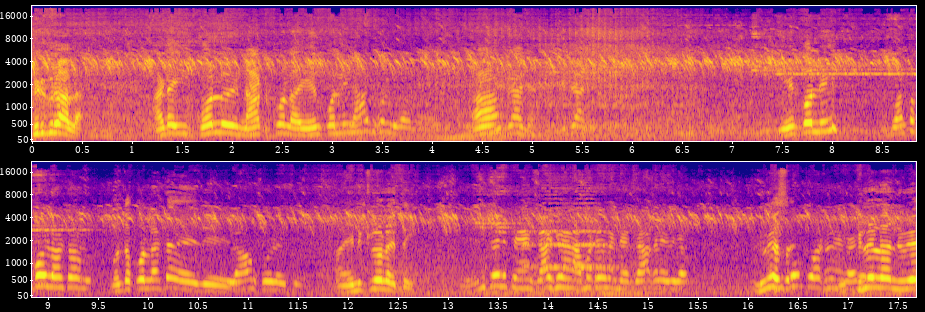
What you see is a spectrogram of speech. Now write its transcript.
పిడుగురాల అంటే ఈ కోళ్ళు నాటుకోళ్ళ? ఏం కోళ్ళు? ఏం కోళ్ళు? వంట కోళ్ళు అంటారు. వంద కోళ్ళు అంటే ఇది లావు కోళ్ళు అయితే. ఆ, ఎన్ని కిలోలు అవుతాయి? ఎందుకంటే నేను కాసిన అమ్మటైనా నేను కాకలేదుగా? నువ్వే పిల్లలు నువ్వే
